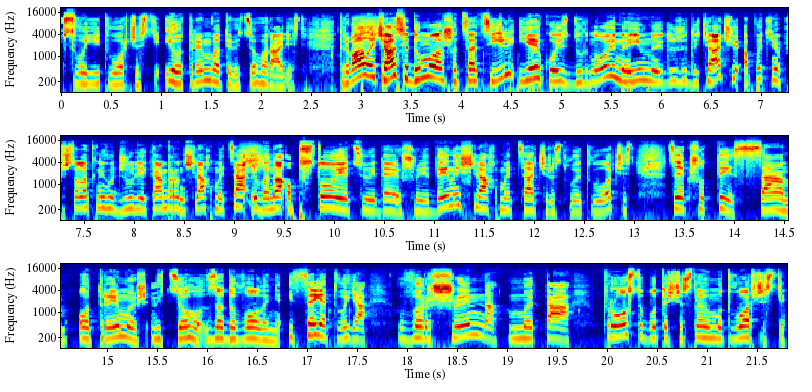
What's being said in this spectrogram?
в своїй творчості і отримувати від цього радість. Тривалий час я думала, що ця ціль є якоюсь дурною, наївною, дуже дитячою. А потім я прочитала книгу Джулії Кемерон Шлях митця, і вона обстоює цю ідею, що єдиний шлях митця через твою творчість це якщо ти сам отримуєш від цього задоволення. І це є твоя вершинна мета. Просто бути щасливим у творчості.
